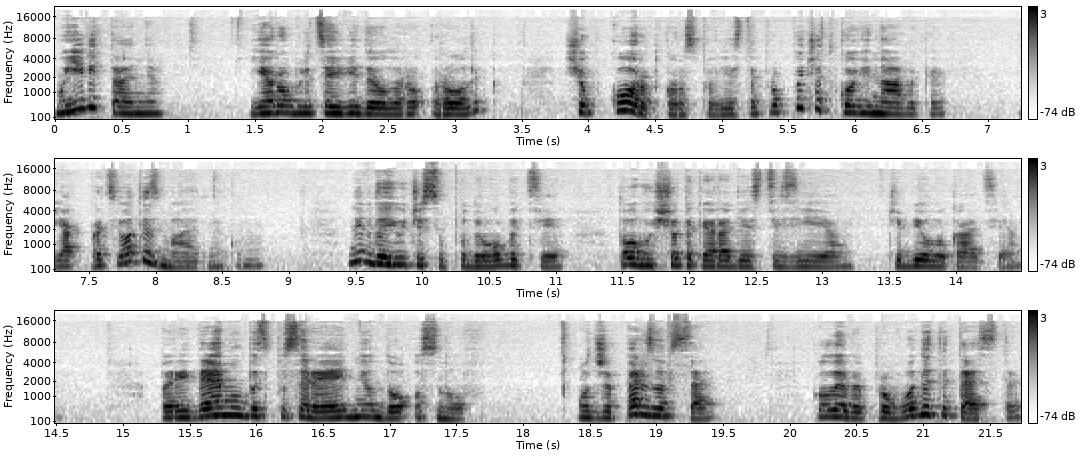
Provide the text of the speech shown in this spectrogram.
Мої вітання! Я роблю цей відеоролик, щоб коротко розповісти про початкові навики, як працювати з маятником, не вдаючись у подробиці того, що таке радіестезія чи біолокація. Перейдемо безпосередньо до основ. Отже, перш за все, коли ви проводите тести,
